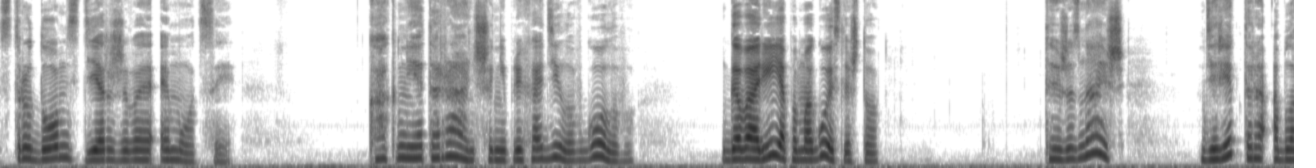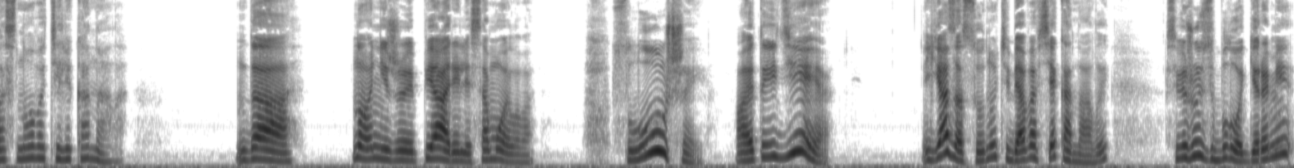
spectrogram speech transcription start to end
с трудом сдерживая эмоции. Как мне это раньше не приходило в голову? Говори, я помогу, если что. Ты же знаешь директора областного телеканала? Да, но они же пиарили Самойлова. Слушай, а это идея. Я засуну тебя во все каналы, свяжусь с блогерами,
